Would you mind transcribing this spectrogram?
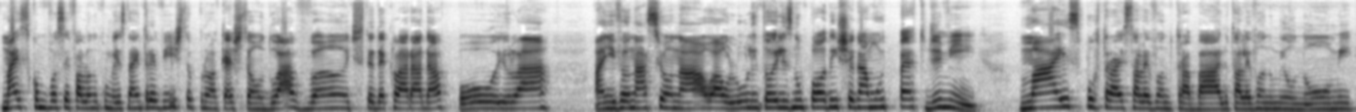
mas como você falou no começo da entrevista, por uma questão do Avante ter declarado apoio lá a nível nacional ao Lula, então eles não podem chegar muito perto de mim. Mas por trás está levando trabalho, está levando o meu nome.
